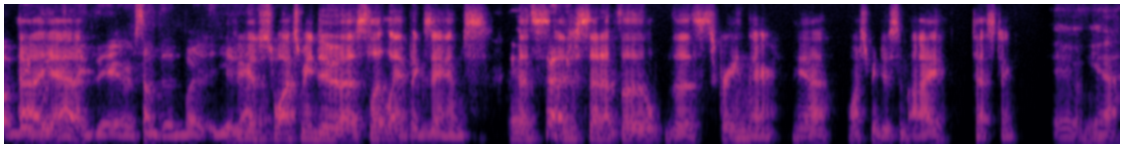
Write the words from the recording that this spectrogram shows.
a big website yeah. there or something. But you If you know, could just watch me do uh, slit lamp exams. That's I just set up the the screen there. Yeah, watch me do some eye testing. Ew, yeah.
